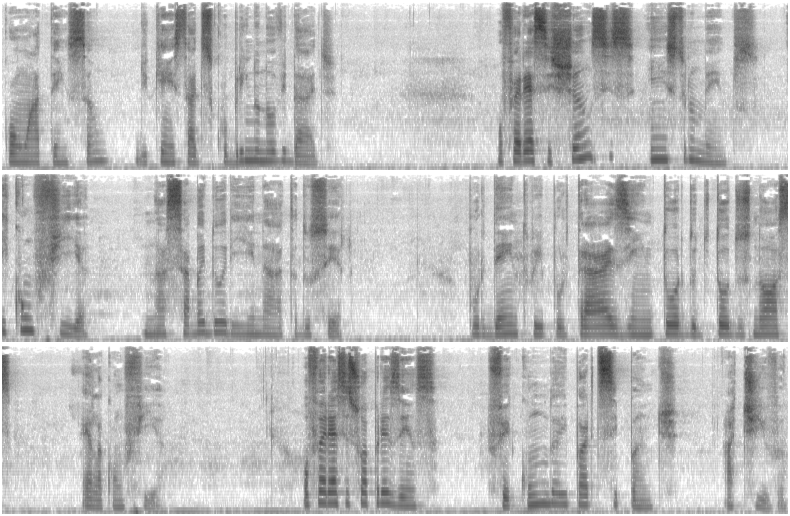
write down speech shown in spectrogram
com a atenção de quem está descobrindo novidade. Oferece chances e instrumentos e confia na sabedoria inata do ser. Por dentro e por trás e em torno de todos nós, ela confia. Oferece sua presença, fecunda e participante, ativa.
